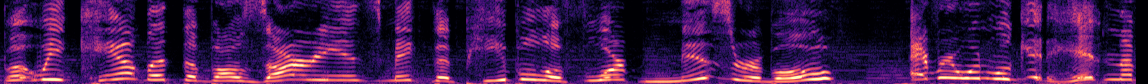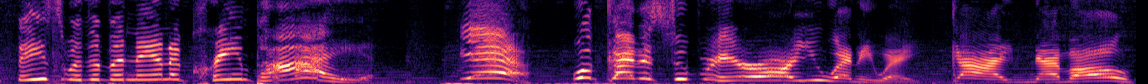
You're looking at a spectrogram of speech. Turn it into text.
But we can't let the Balzarians make the people of Florp miserable. Everyone will get hit in the face with a banana cream pie. Yeah, what kind of superhero are you anyway, Guy Neville?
